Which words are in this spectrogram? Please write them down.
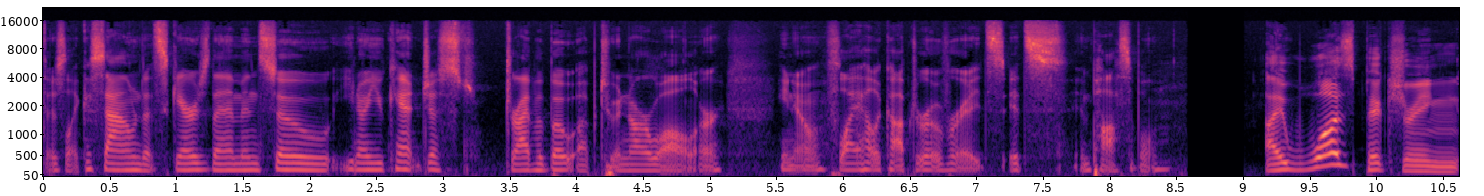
there's like a sound that scares them, and so you know you can't just drive a boat up to a narwhal or, you know, fly a helicopter over it. It's it's impossible. I was picturing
